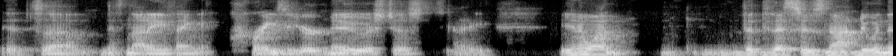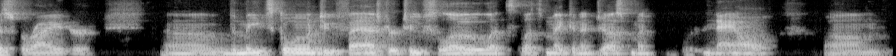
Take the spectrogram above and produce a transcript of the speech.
It's uh, it's not anything crazy or new. It's just hey, you know what, this is not doing this right or um, the meat's going too fast or too slow. Let's let's make an adjustment now. Um,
